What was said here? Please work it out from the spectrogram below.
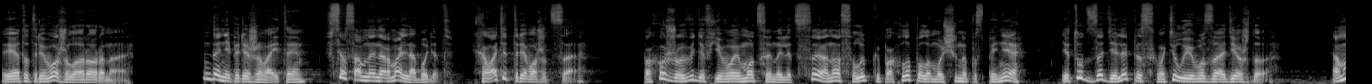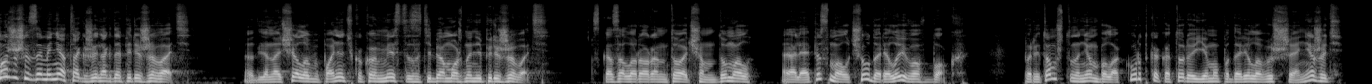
и это тревожило Рорана. «Да не переживай ты, всё со мной нормально будет. Хватит тревожиться». Похоже, увидев его эмоции на лице, она с улыбкой похлопала мужчину по спине, и тут сзади Лепис схватила его за одежду. «А можешь из-за меня также иногда переживать?» «Для начала бы понять, в каком месте за тебя можно не переживать», сказал Рорен то, о чем думал, а Ляпис молча ударила его в бок. При том, что на нем была куртка, которую ему подарила высшая нежить,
